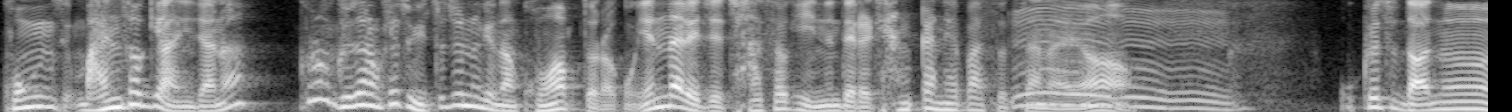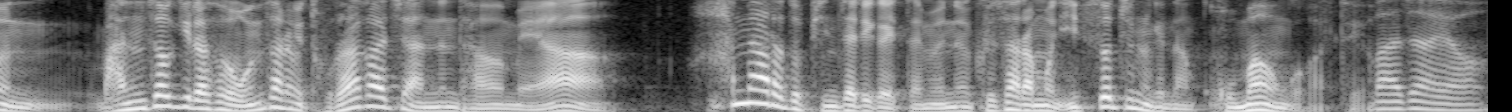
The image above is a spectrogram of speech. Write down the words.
공 만석이 아니잖아? 그럼 그 사람 계속 있어주는 게 난 고맙더라고. 옛날에 이제 좌석이 있는 데를 잠깐 해봤었잖아요. 음, 음, 음. 그래서 나는 만석이라서 온 사람이 돌아가지 않는 다음에야 하나라도 빈자리가 있다면은 그 사람은 있어주는 게 난 고마운 것 같아요. 맞아요.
